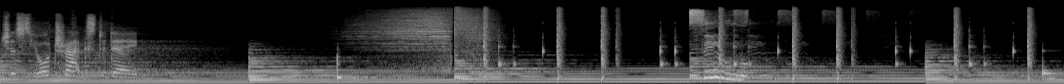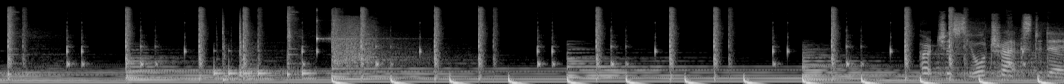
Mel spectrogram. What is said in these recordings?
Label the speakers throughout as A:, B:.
A: Purchase your tracks today.
B: Sim.
A: Purchase your tracks today.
